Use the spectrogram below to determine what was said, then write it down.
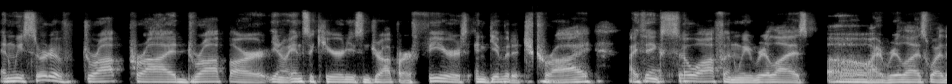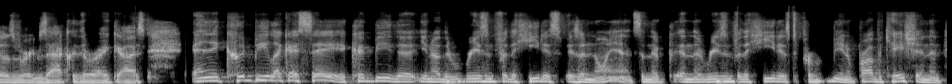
and we sort of drop pride drop our you know insecurities and drop our fears and give it a try I think so often we realize, oh, I realize why those were exactly the right guys. And it could be, like I say, it could be the, you know, the reason for the heat is, is annoyance. And the, and the reason for the heat is, you know, provocation and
